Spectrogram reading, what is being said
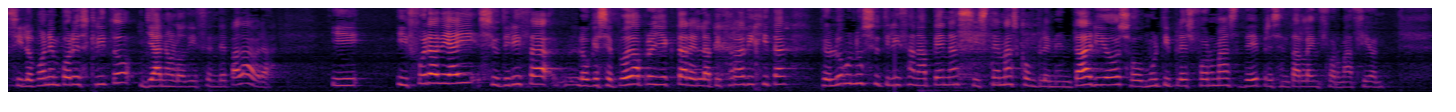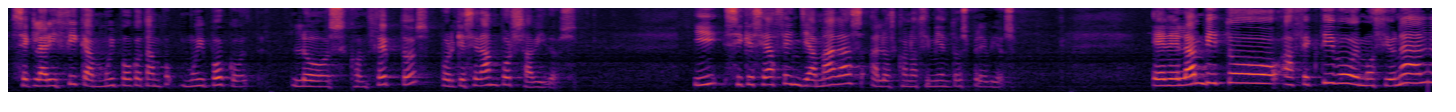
Si lo ponen por escrito, ya no lo dicen de palabra. Y, fuera de ahí se utiliza lo que se pueda proyectar en la pizarra digital, pero luego no se utilizan apenas sistemas complementarios o múltiples formas de presentar la información. Se clarifican muy poco, muy poco los conceptos porque se dan por sabidos. Y sí que se hacen llamadas a los conocimientos previos. En el ámbito afectivo, emocional,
